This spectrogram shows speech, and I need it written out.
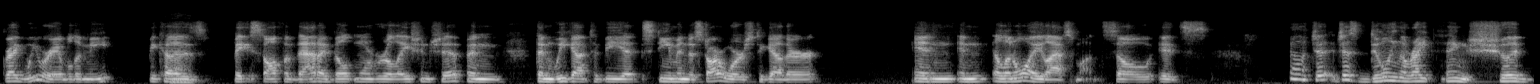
Greg we were able to meet because based off of that, I built more of a relationship, and then we got to be at Steam into Star Wars together in in Illinois last month. So it's you know j- just doing the right thing should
